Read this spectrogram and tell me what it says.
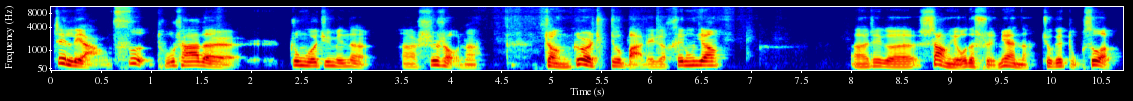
这两次屠杀的中国居民的呃尸首呢，整个就把这个黑龙江，呃，这个上游的水面呢就给堵塞了。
